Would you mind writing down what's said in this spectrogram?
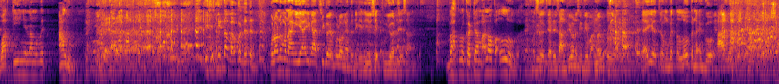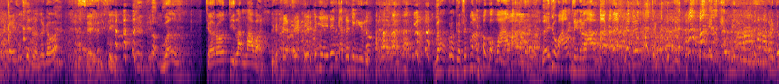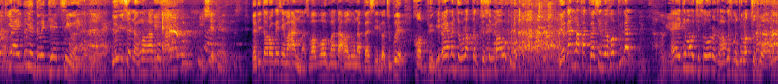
Watini lan wit alu. Iki cerita Mbah Mun. Kula nu menangi Kiai ngaji kaya kula ngeten iki yo sik guyon sik santai. Mbah kula gadah makna kok elo, Mbah. Maksud jare santri ono sing di makna kok elo. Lah iya cung wit elo kena nggo alu. Kayak sisin maksud apa? Sisin. Wal jaroti lan lawan. Ya ini kadang keliru. Mbah kula gadah makna kok walang. Lah iya walang sing ning lawan. Mergo kiai iku ya duwe gengsi, Mbak. Ya isin dong aku salah iku. Isin. Jadi cara kesemaan mas, wawaw mata maluna basir, kok jebule? Khobir, ya menculot tuh jus sing mau, ya kan lafat basir wa khobir kan, eh iki mau jus loro, cuma aku wis menculot jus walu,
